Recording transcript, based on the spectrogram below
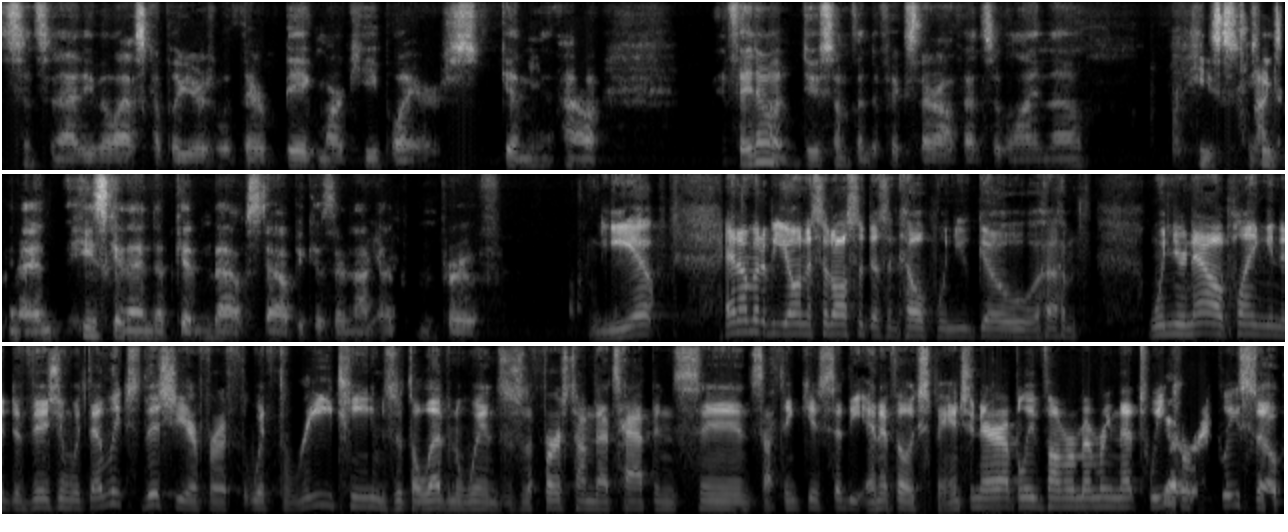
Cincinnati the last couple of years with their big marquee players getting out. If they don't do something to fix their offensive line, though, he's he's going to he's going to end up getting bounced out because they're not yeah. going to improve. Yep. And I'm going to be honest, it also doesn't help when you go, um, when you're now playing in a division with at least this year for with three teams with 11 wins. This is the first time that's happened since I think you said the NFL expansion era, I believe, if I'm remembering that tweet yep. correctly. So,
